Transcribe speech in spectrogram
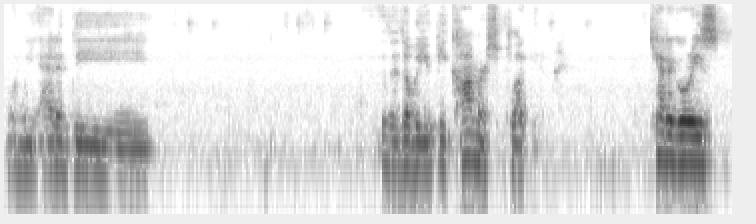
when we added the the WP eCommerce plugin. Categories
